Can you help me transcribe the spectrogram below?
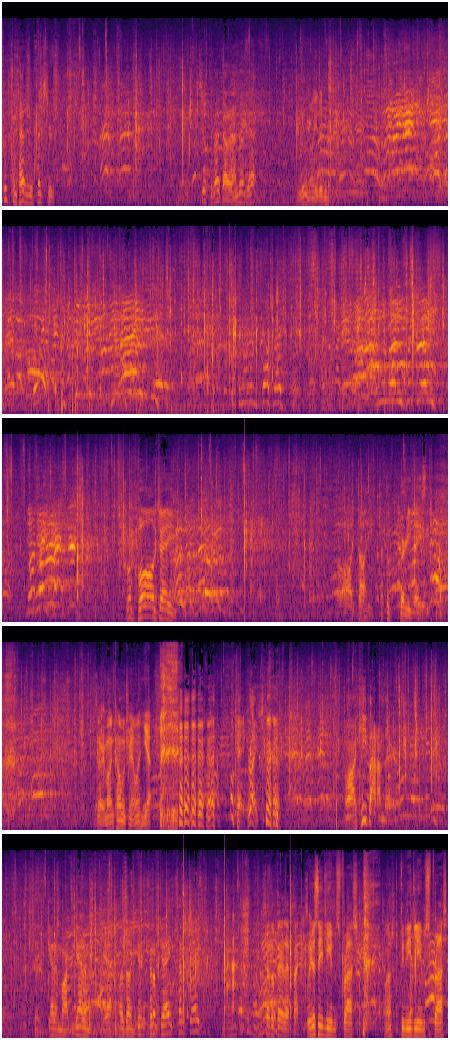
good competitive fixtures. Just about got it, Andrew. Yeah. You no, you didn't. Good ball, Jay. Oh, Dahi, that looked very lazy. Sorry, man, commentary, am I? Yeah. Okay, right. Come on, keep at him there. Get him, Mark. get him. Yeah, well done. Get, set up, Jay. Set up, Jay. Set up there, left back. we just need Liam Spratt. What? we need Liam Spratt.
